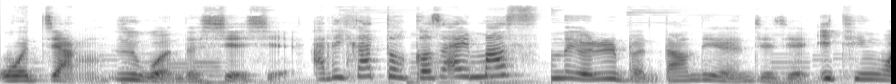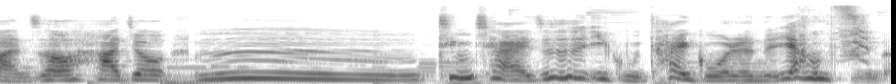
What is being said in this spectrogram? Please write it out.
我讲日文的谢谢，ありがとうございます。那个日本当地人姐姐一听完之后，她就嗯。 嗯，听起来就是一股泰国人的样子呢。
